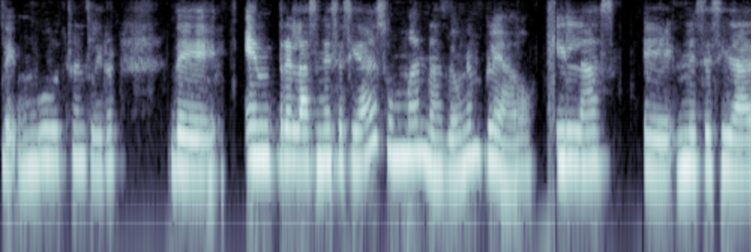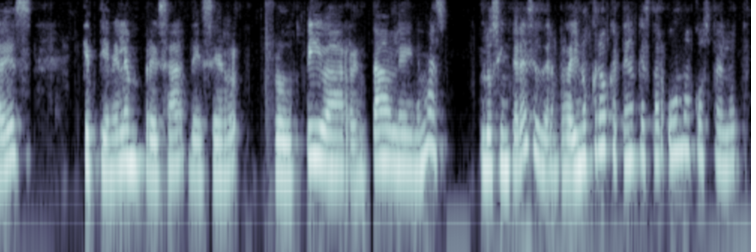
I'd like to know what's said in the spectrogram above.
de un Google Translator, de entre las necesidades humanas de un empleado y las eh, necesidades que tiene la empresa de ser productiva, rentable y demás. Los intereses de la empresa. Yo no creo que tenga que estar uno a costa del otro.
